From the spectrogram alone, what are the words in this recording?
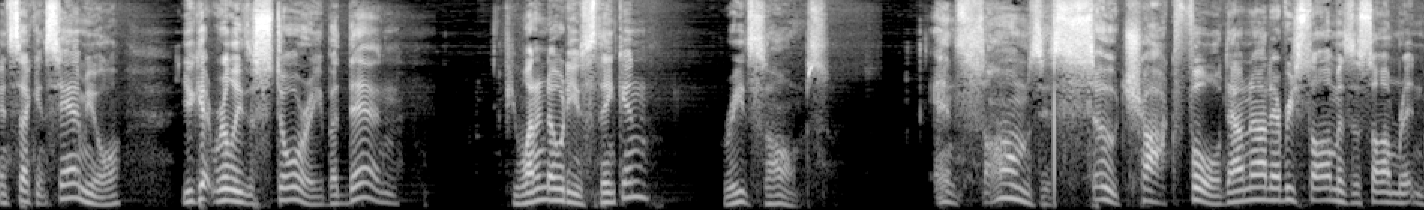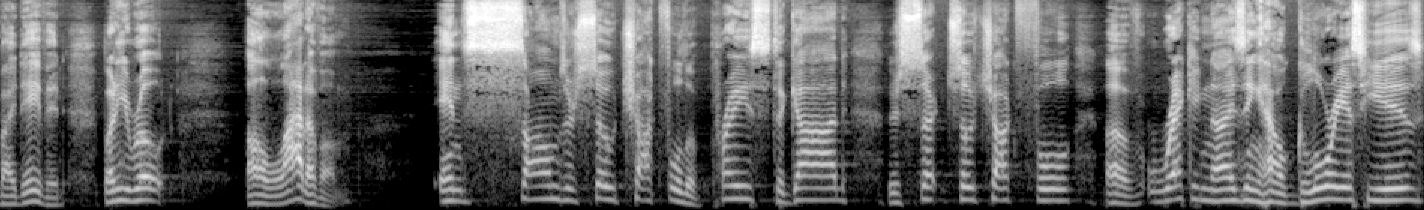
and second samuel you get really the story. But then if you want to know what he's thinking read psalms. And psalms is so chock full. Now not every psalm is a psalm written by david but he wrote a lot of them and psalms are so chock full of praise to god they're so, chock full of recognizing how glorious he is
